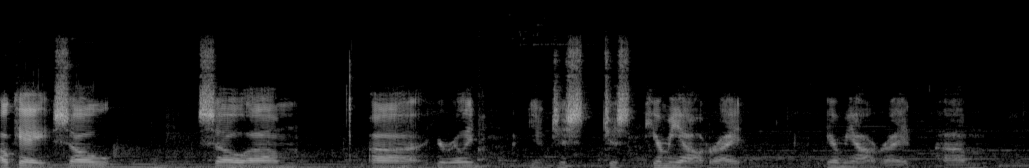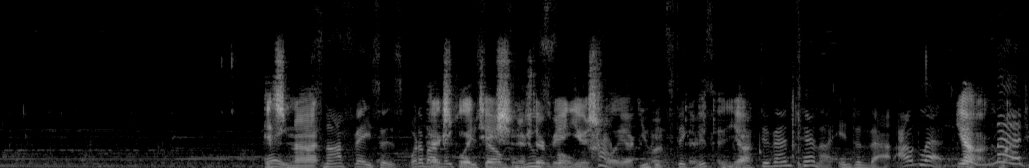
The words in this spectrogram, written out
Okay, so, so, um, uh, you're really, you just, just hear me out, right? Hear me out, right? Um, it's hey, not snot faces. What about exploitation if they're being useful. Yeah, You could stick this they- yeah, conductive antenna into that outlet. yeah. You're mad!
